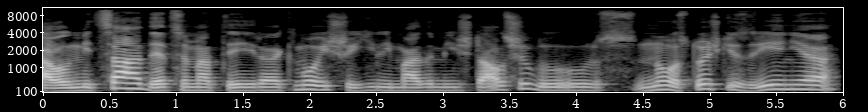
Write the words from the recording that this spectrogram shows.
А волмица децематейра к мойши или мадами но с точки зрения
